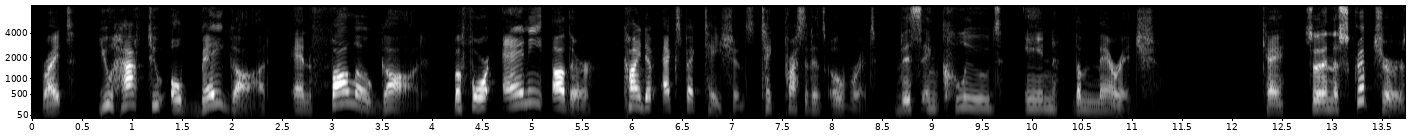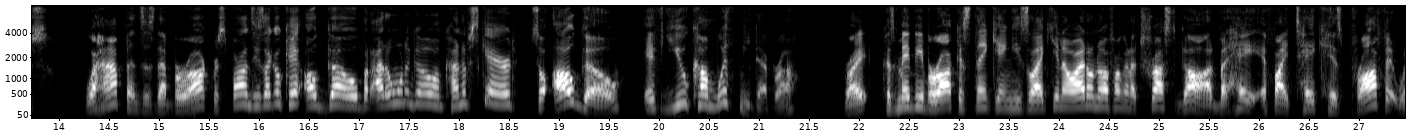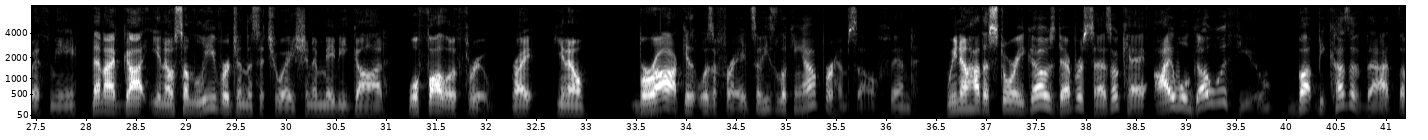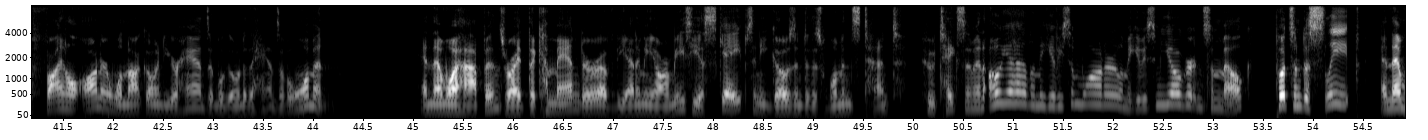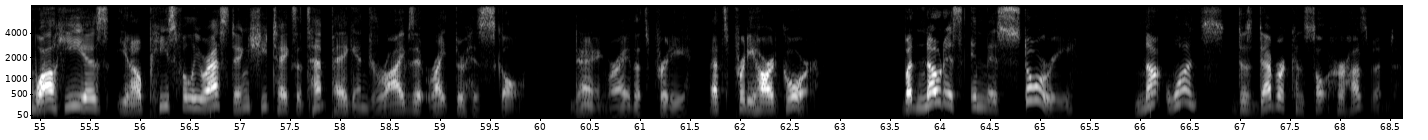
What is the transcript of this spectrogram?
Right? You have to obey God and follow God before any other kind of expectations take precedence over it. This includes in the marriage. Okay, so in the scriptures, what happens is that Barak responds. He's like, okay, I'll go, but I don't want to go. I'm kind of scared. So I'll go if you come with me, Deborah right? Because maybe Barak is thinking, he's like, you know, I don't know if I'm going to trust God, but hey, if I take his prophet with me, then I've got, you know, some leverage in the situation and maybe God will follow through, right? You know, Barak was afraid, so he's looking out for himself. And we know how the story goes. Deborah says, okay, I will go with you, but because of that, the final honor will not go into your hands, it will go into the hands of a woman. And then what happens, right? The commander of the enemy armies, he escapes and he goes into this woman's tent who takes him in. Oh, yeah, let me give you some water. Let me give you some yogurt and some milk. Puts him to sleep. And then while he is, you know, peacefully resting, she takes a tent peg and drives it right through his skull. Dang, right? That's pretty, that's pretty hardcore. But notice in this story, not once does Deborah consult her husband.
